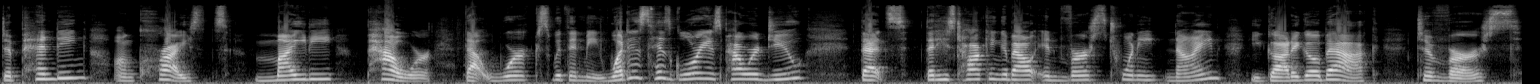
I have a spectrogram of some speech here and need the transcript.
depending on Christ's mighty power that works within me. What does his glorious power do? That's that he's talking about in verse 29. You got to go back to verse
